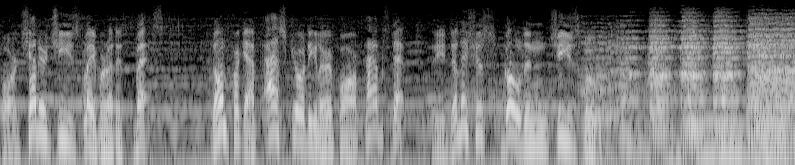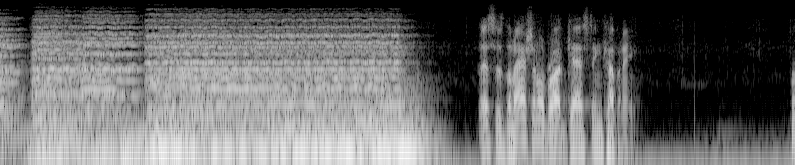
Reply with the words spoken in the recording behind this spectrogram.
for cheddar cheese flavor at its best. Don't forget, ask your dealer for Pabst-ett, the delicious golden cheese food. This is the National Broadcasting Company. The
